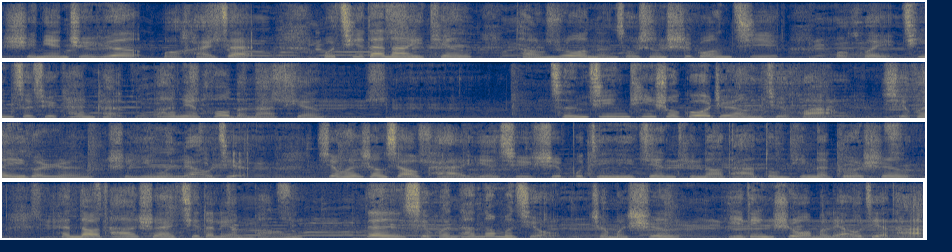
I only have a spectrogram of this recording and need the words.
十年之约我还在，我期待那一天。倘若能坐上时光机，我会亲自去看看八年后的那天。曾经听说过这样一句话：喜欢一个人是因为了解。喜欢上小凯，也许是不经意间听到他动听的歌声，看到他帅气的脸庞。但喜欢他那么久，这么深，一定是我们了解他。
